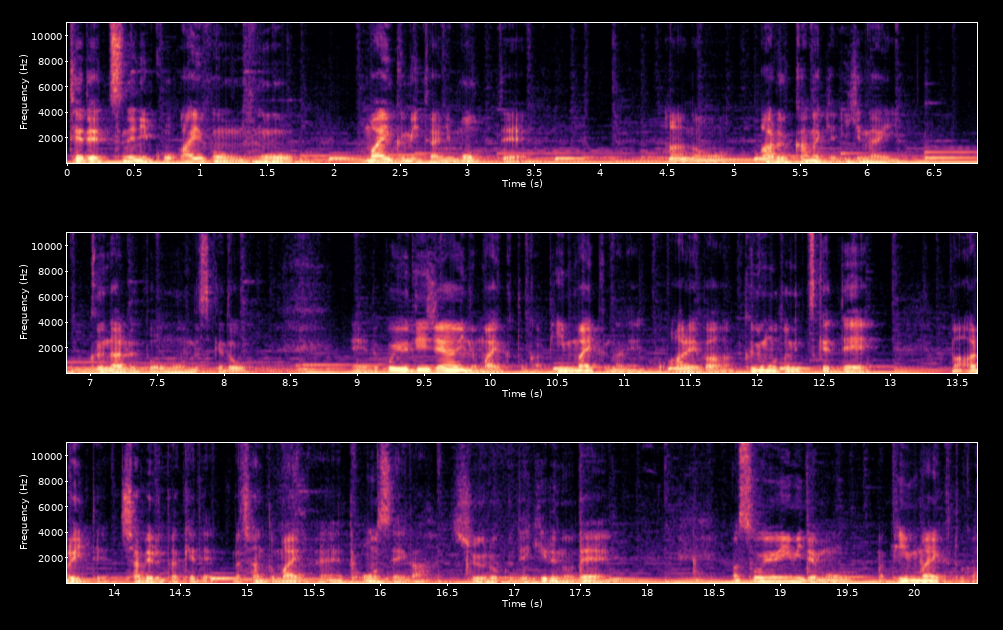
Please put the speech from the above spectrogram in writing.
手で常にこう iPhone をマイクみたいに持ってあの歩かなきゃいけないくなると思うんですけど、えーと、こういう DJI のマイクとかピンマイクがねこうあれば首元につけて、まあ、歩いて喋るだけで、まあ、ちゃんとマイ、えーと、音声が収録できるので、まあ、そういう意味でも、まあ、ピンマイクとか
